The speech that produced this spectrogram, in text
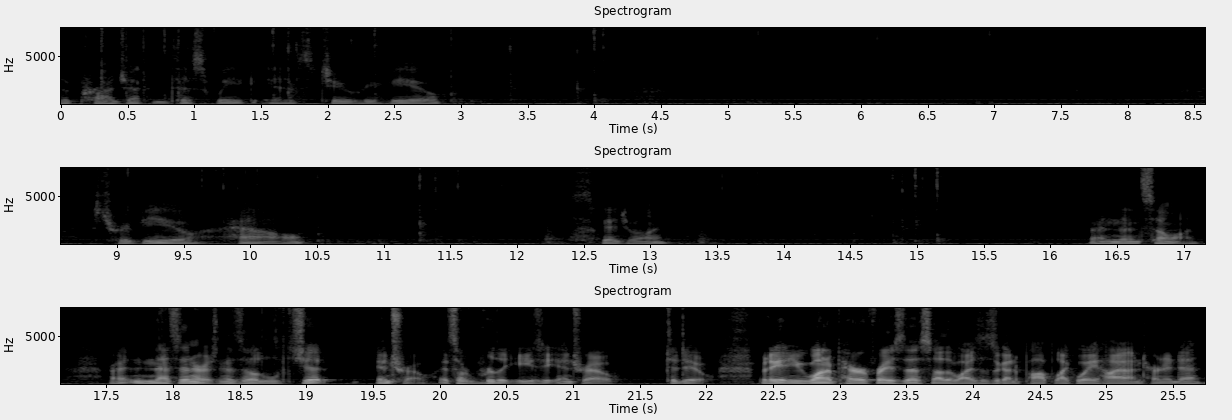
the project this week is to review to review how scheduling and then so on right? And that's interesting. It's a legit intro. It's a really easy intro to do. But again, you want to paraphrase this, otherwise this is going to pop like way high on Turnitin.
